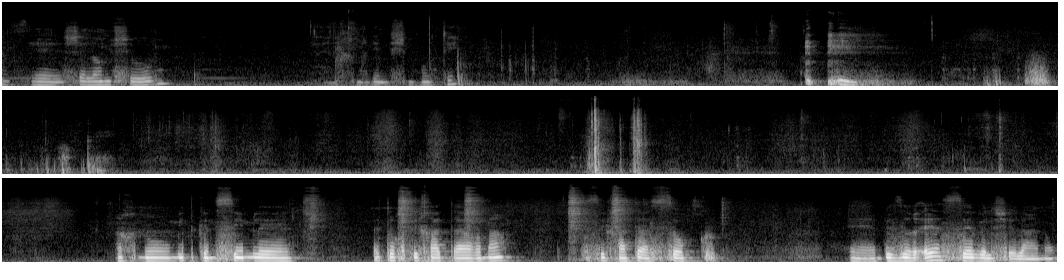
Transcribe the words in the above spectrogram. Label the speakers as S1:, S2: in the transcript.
S1: אז אה, שלום שוב. נחמד אם ישמעו אותי. אוקיי. אנחנו מתכנסים לתוך שיחת דרמה, שיחה תעסוק אה, בזרעי הסבל שלנו.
